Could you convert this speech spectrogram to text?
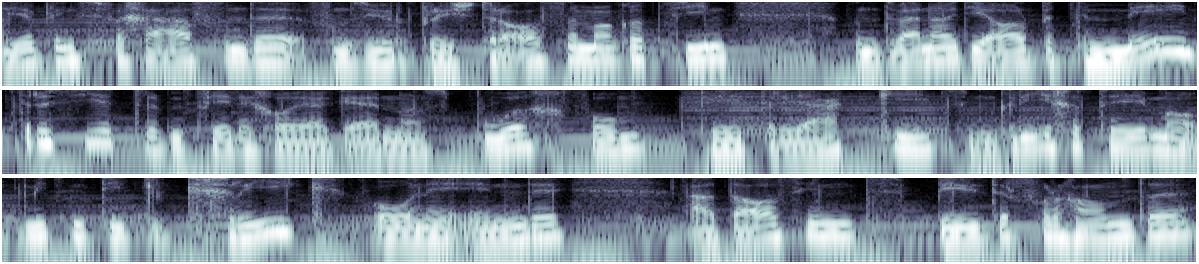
Lieblingsverkaufenden vom Surprise Strassenmagazin. Und wenn euch die Arbeit mehr interessiert, dann empfehle ich euch auch gerne das Buch von Peter Jäcki zum gleichen Thema mit dem Titel Krieg ohne Ende. Auch da sind Bilder vorhanden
